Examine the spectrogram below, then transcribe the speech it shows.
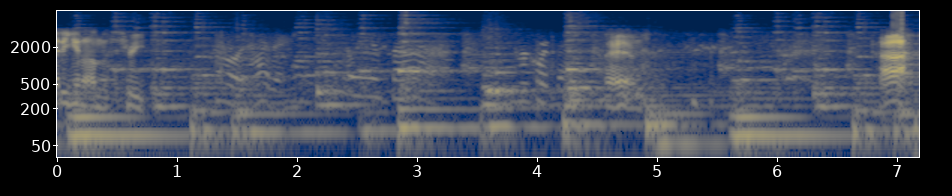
Hiding it on the street. Oh, hiding. It's. Record that. Man. Ah.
